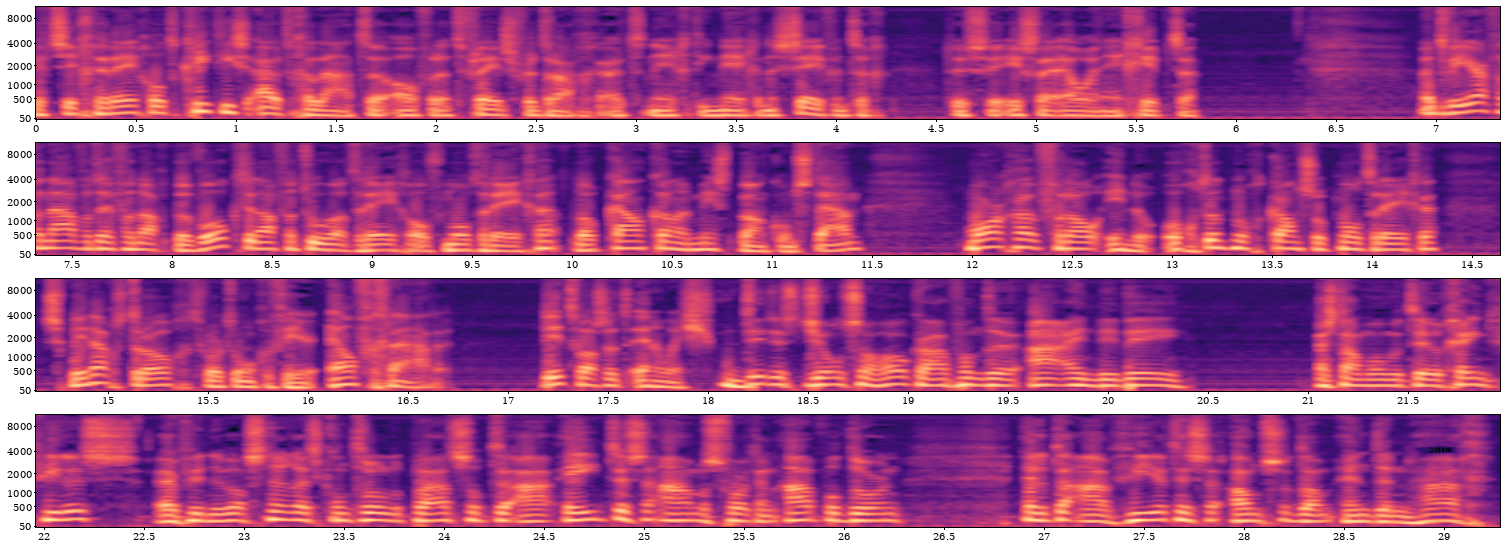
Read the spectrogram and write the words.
heeft zich geregeld kritisch uitgelaten over het vredesverdrag uit 1979 tussen Israël en Egypte. Het weer vanavond en vannacht bewolkt en af en toe wat regen of motregen. Lokaal kan een mistbank ontstaan. Morgen vooral in de ochtend nog kans op motregen. Smiddags droog, het wordt ongeveer 11 graden. Dit was het NOS. Dit is John Sohoka van de ANBB. Er staan momenteel geen files. Er vinden wel snelheidscontrole plaats op de A1 tussen Amersfoort en Apeldoorn. En op de A4 tussen Amsterdam en Den Haag.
